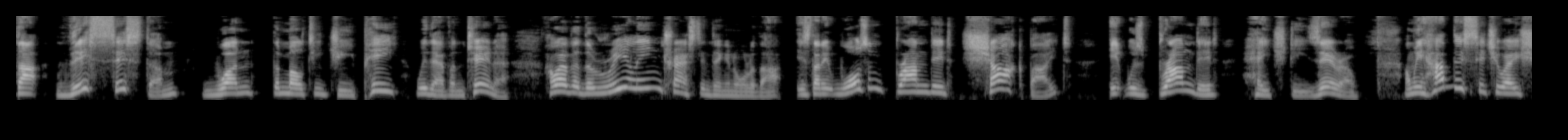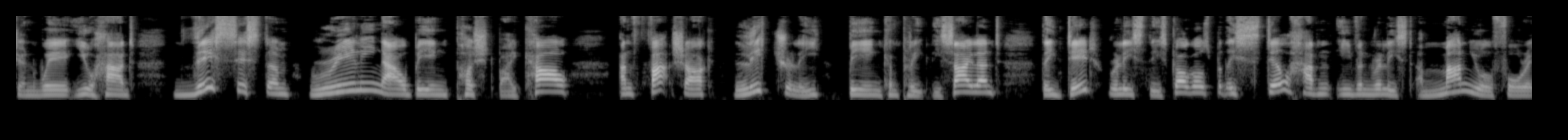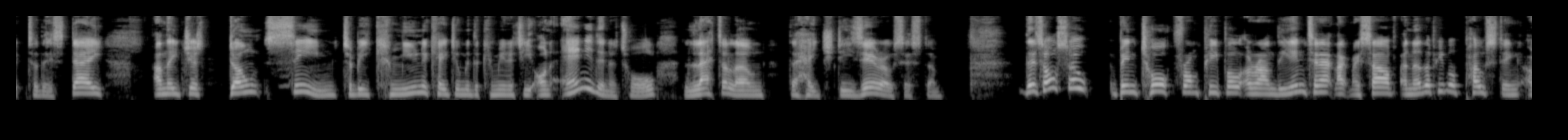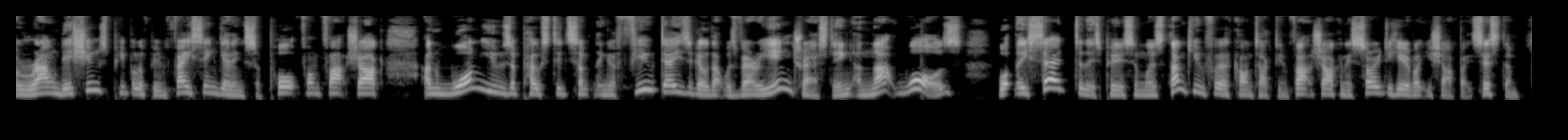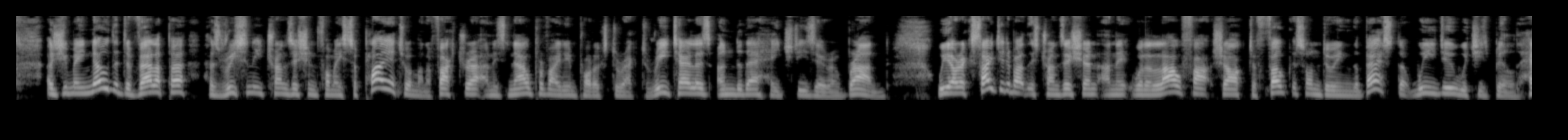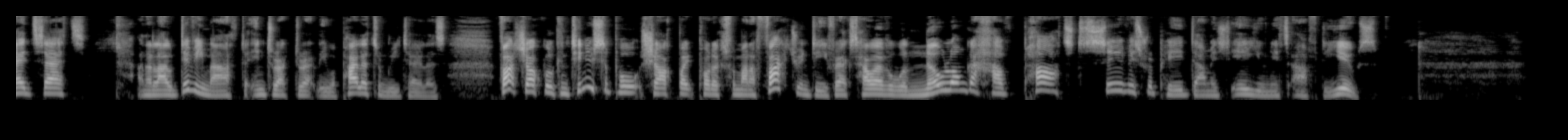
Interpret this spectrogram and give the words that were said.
that this system won the MultiGP with Evan Turner. However, the real interesting thing in all of that is that it wasn't branded Shark Byte, it was branded HD Zero. And we had this situation where you had this system really now being pushed by Carl and Fat Shark literally being completely silent. They did release these goggles, but they still hadn't even released a manual for it to this day. And they just don't seem to be communicating with the community on anything at all, let alone the HD Zero system. There's also been talk from people around the internet, like myself, and other people posting around issues people have been facing, getting support from Fat Shark. And one user posted something a few days ago that was very interesting, and that was what they said to this person was, Thank you for contacting Fat Shark and is sorry to hear about your Shark Byte system. As you may know, the developer has recently transitioned from a supplier to a manufacturer and is now providing products direct to retailers under their HD Zero brand. We are excited about this transition and it will allow Fat Shark to focus on doing the best that we do, which is build headsets and allow DiviMath to interact directly with pilots and retailers. Fat Shark will continue to support Shark Byte products for manufacturing defects, however, will no longer have parts to service repair damaged air units after use.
